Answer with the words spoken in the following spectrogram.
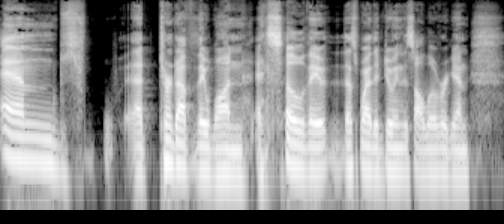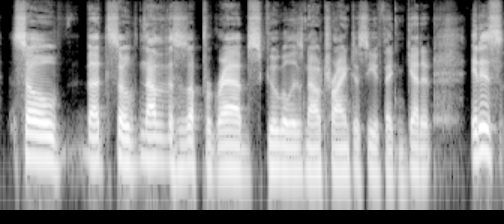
And it turned out that they won. And so they that's why they're doing this all over again. So but so now that this is up for grabs google is now trying to see if they can get it. It is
